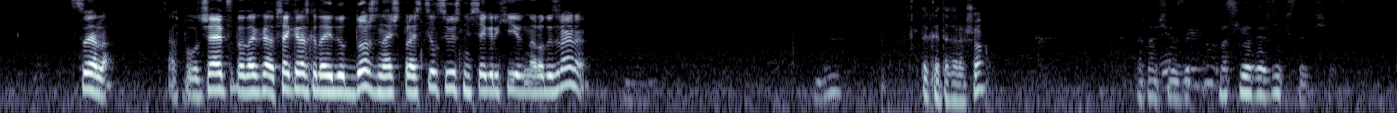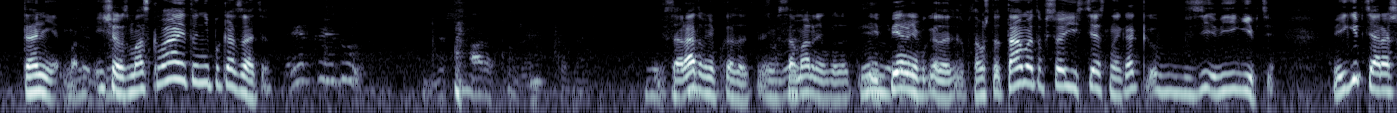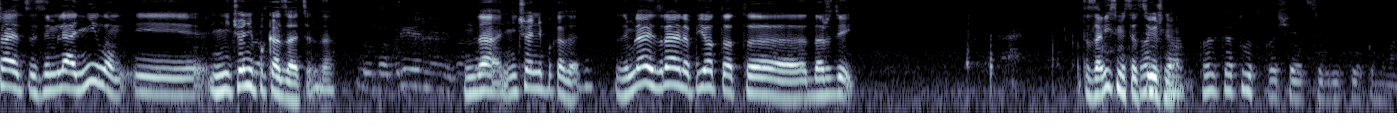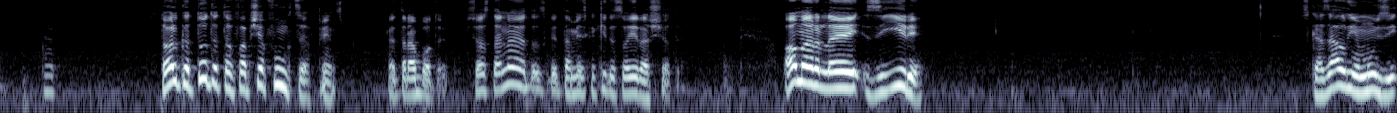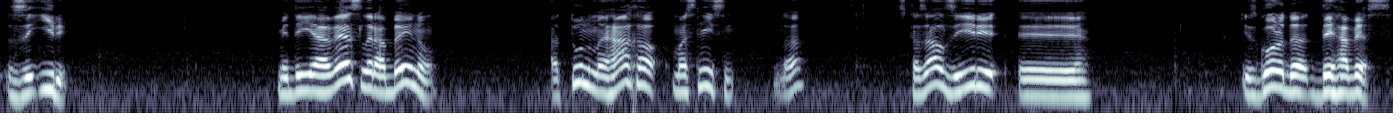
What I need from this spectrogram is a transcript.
цело. А получается тогда, когда, всякий раз, когда идут дождь, значит, простил Всевышний все грехи народа Израиля? Да. Так это хорошо? Потом сейчас в Москве дожди, кстати, сейчас. Да нет, м- еще раз, Москва это не показатель. Редко идут. Для Самары тоже не И Саратов не показатель, и Самар не показатель, Пермь и Пермь не показатель, потому что там это все естественно, как в, Зи- в Египте. В Египте орошается земля Нилом, и ничего не показатель, да? Да, ничего не показатель. Земля Израиля пьет от э, дождей. Это зависимость от Всевышнего. Только, только тут прощаются грехи, я понимаю. Так? Только тут это вообще функция, в принципе. Это работает. Все остальное, так сказать, там есть какие-то свои расчеты. Омар лей зиири. Сказал ему Зи- Зиири. Медиявес лерабейну атун мехаха маснисен. Да? Сказал Зиири э, из города Дехавес.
